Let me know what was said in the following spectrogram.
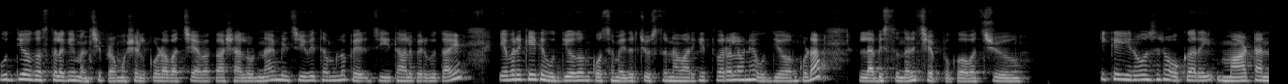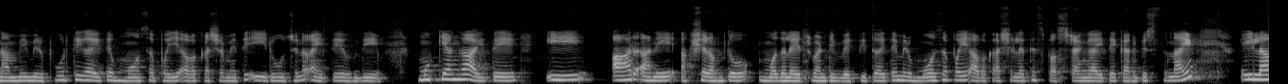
ఉద్యోగస్తులకి మంచి ప్రమోషన్లు కూడా వచ్చే అవకాశాలు ఉన్నాయి. మీ జీవితంలో జీతాలు పెరుగుతాయి. ఎవరికైతే ఉద్యోగం కోసం ఎదురు చూస్తున్న వారికి త్వరలోనే ఉద్యోగం కూడా లభిస్తుందని చెప్పుకోవచ్చు. ఇక ఈ రోజున ఒకరి మాట నమ్మి మీరు పూర్తిగా అయితే మోసపోయే అవకాశం అయితే ఈ రోజున అయితే ఉంది. ముఖ్యంగా అయితే ఈ ఆర్ అనే అక్షరంతో మొదలైనటువంటి వ్యక్తితో అయితే మీరు మోసపోయే అవకాశాలు అయితే స్పష్టంగా అయితే కనిపిస్తున్నాయి. ఇలా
